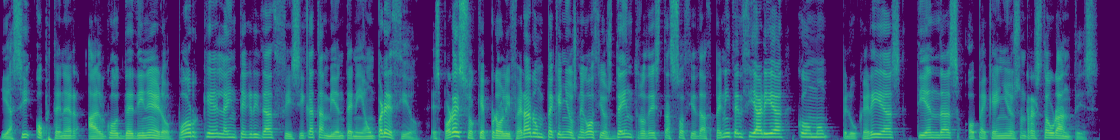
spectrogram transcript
y así obtener algo de dinero, porque la integridad física también tenía un precio. Es por eso que proliferaron pequeños negocios dentro de esta sociedad penitenciaria como peluquerías, tiendas o pequeños restaurantes.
